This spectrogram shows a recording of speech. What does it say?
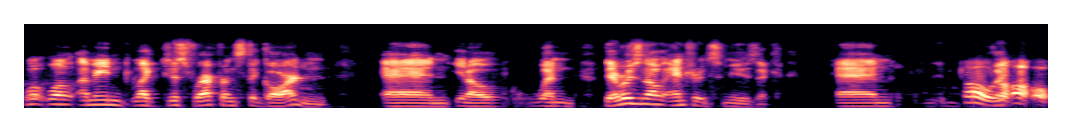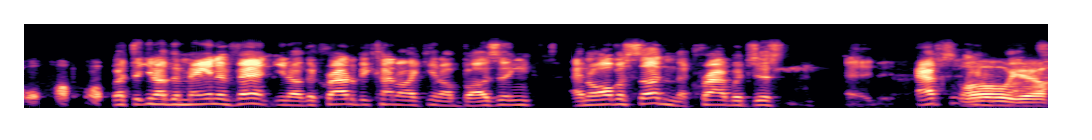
Well, well, I mean, like just reference the garden, and you know when there was no entrance music, and Oh But- no! but the, you know the main event, you know the crowd would be kind of like you know buzzing, and all of a sudden the crowd would just Uh, Absolutely. Oh was. yeah.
